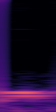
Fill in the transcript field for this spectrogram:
Thank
